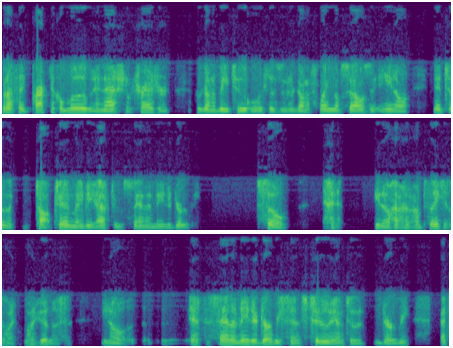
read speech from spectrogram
But I think Practical Move and National Treasure are going to be two horses that are going to fling themselves, you know, into the top 10 maybe after the Santa Anita Derby. So, you know, I'm thinking like, my goodness, you know, if the Santa Anita Derby sends two into the Derby, that's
